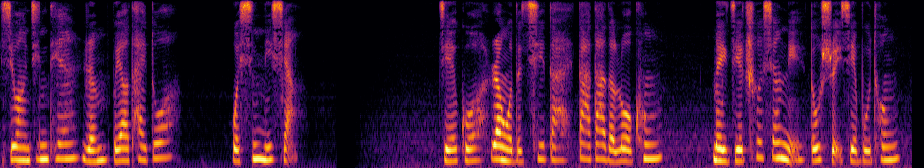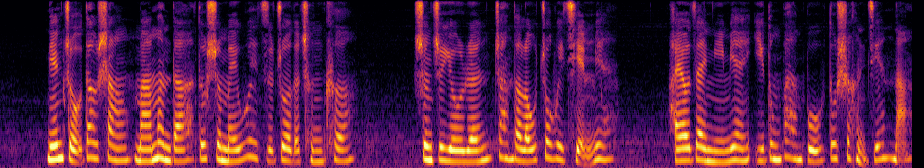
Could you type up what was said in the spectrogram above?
希望今天人不要太多，我心里想。结果让我的期待大大的落空，每节车厢里都水泄不通，连走道上满满的都是没位子坐的乘客，甚至有人站到了座位前面，还要在里面移动半步都是很艰难。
